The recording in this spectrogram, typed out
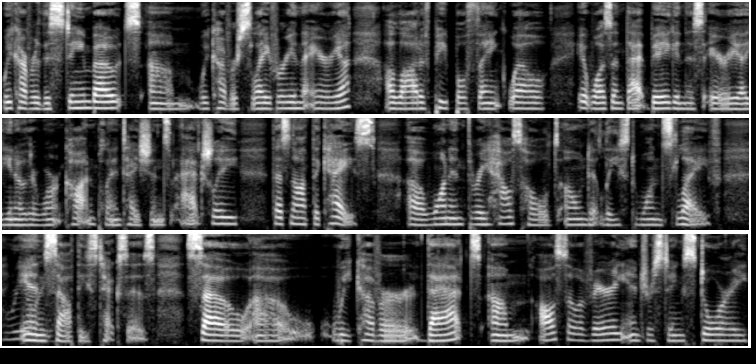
we cover the steamboats, um, we cover slavery in the area. A lot of people think, well, it wasn't that big in this area. You know, there weren't cotton plantations. Actually, that's not the case. Uh, one in three households owned at least one slave really? in Southeast Texas. So uh, we cover that. Um, also, a very interesting story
